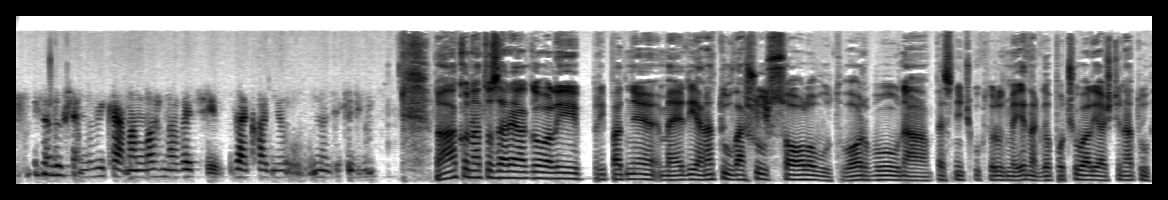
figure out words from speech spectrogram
jednoduchšia muzika má možno väčší základňu medzi ľuďmi. No a ako na to zareagovali prípadne média, na tú vašu solovú tvorbu, na pesničku, ktorú sme jednak dopočúvali a ešte na tú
